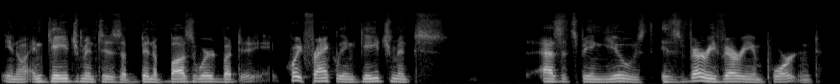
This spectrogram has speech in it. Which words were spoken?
You know engagement has been a buzzword but eh, quite frankly engagement as it's being used is very very important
